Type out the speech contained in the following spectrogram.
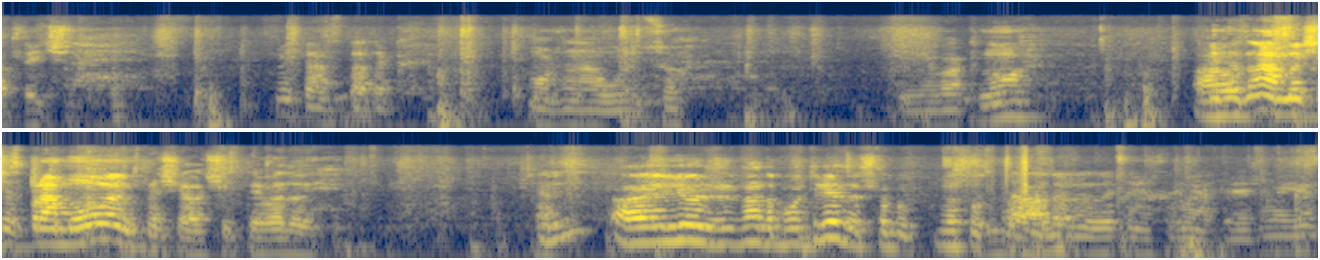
Отлично. Ну, это остаток можно на улицу или в окно. А, Это- А, мы сейчас промоем сначала чистой водой. а ее же надо будет резать, чтобы насос Да, да, да, конечно, мы отрежем ее.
